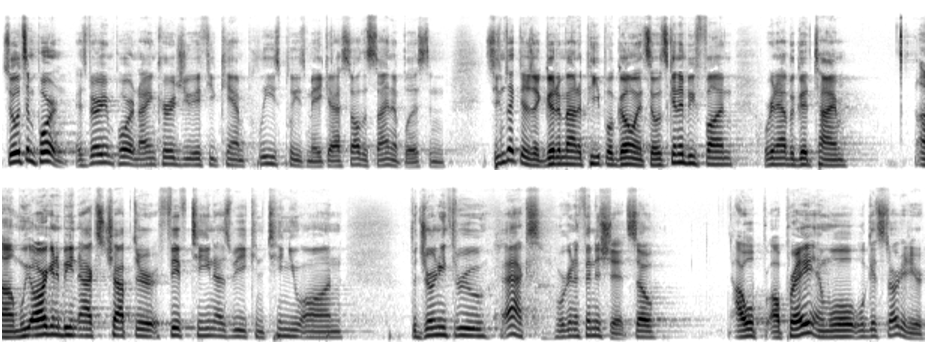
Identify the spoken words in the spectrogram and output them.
So it's important. It's very important. I encourage you, if you can, please, please make it. I saw the sign up list, and it seems like there's a good amount of people going. So it's going to be fun. We're going to have a good time. Um, we are going to be in Acts chapter 15 as we continue on the journey through Acts. We're going to finish it. So I will, I'll pray, and we'll, we'll get started here.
